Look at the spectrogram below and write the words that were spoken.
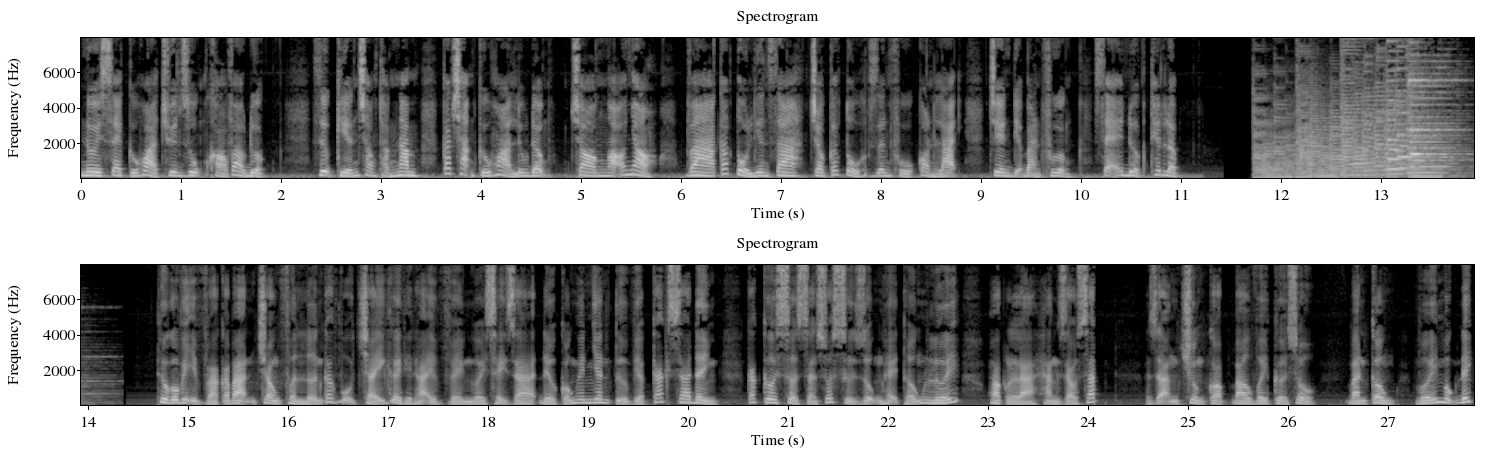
nơi xe cứu hỏa chuyên dụng khó vào được. Dự kiến trong tháng 5, các trạm cứu hỏa lưu động cho ngõ nhỏ và các tổ liên gia cho các tổ hợp dân phố còn lại trên địa bàn phường sẽ được thiết lập. Thưa quý vị và các bạn, trong phần lớn các vụ cháy gây thiệt hại về người xảy ra đều có nguyên nhân từ việc các gia đình, các cơ sở sản xuất sử dụng hệ thống lưới hoặc là hàng rào sắt, dạng chuồng cọp bao vây cửa sổ, ban công với mục đích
